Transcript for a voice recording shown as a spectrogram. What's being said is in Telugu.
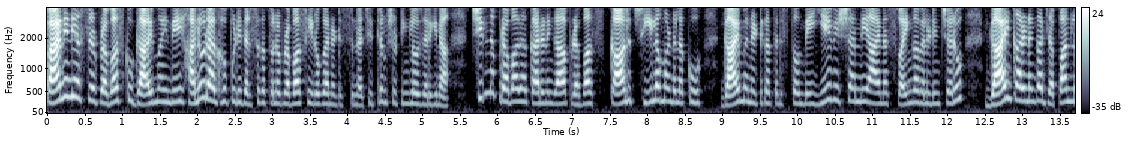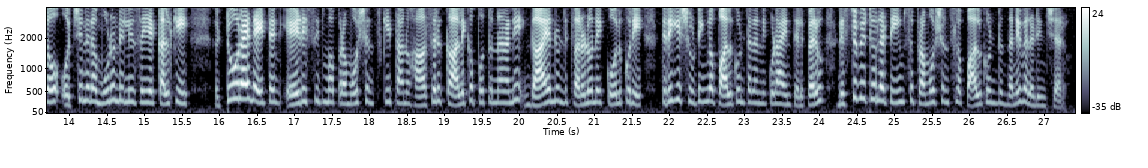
పాన్ ఇండియా స్టార్ ప్రభాస్కు గాయమైంది. హను రాఘోపుడి దర్శకత్వంలో ప్రభాస్ హీరోగా నటిస్తున్న చిత్రం షూటింగ్లో జరిగిన చిన్న ప్రమాద కారణంగా ప్రభాస్ కాలు చీలమండలకు గాయమైనట్టుగా తెలుస్తోంది. ఏ విషయాన్ని ఆయన స్వయంగా వెల్లడించారు? గాయం కారణంగా జపాన్లో వచ్చే నెల మూడు రిలీజ్ అయ్యే కల్కి two nine eight nine AD cinema ప్రమోషన్స్కి తాను హాజరు కాలేకపోతున్నానని గాయం నుండి త్వరలోనే కోలుకుని తిరిగి షూటింగ్లో పాల్గొంటానని కూడా ఆయన తెలిపారు. డిస్ట్రిబ్యూటర్ల టీమ్స్ ప్రమోషన్స్లో పాల్గొంటుందని వెల్లడించారు.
